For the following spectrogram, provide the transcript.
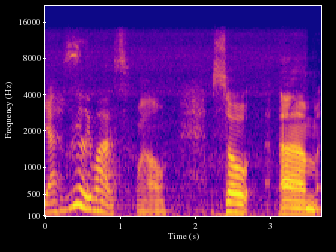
Yes. It really was. Wow. So, um,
